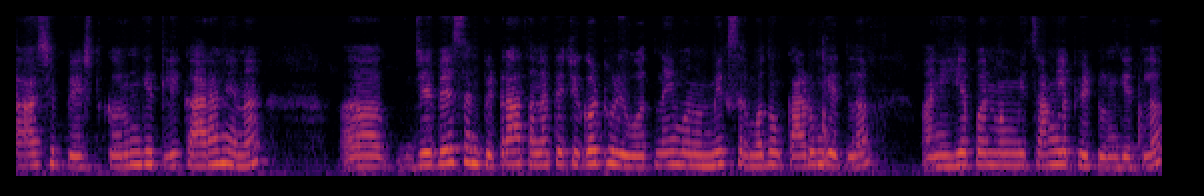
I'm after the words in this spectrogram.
अशी पेस्ट करून घेतली. कारण आहे ना जे बेसन पीठ राहतं ना त्याची गठुळी होत नाही म्हणून मिक्सरमधून काढून घेतलं. आणि हे पण मग मी चांगलं फेटून घेतलं.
